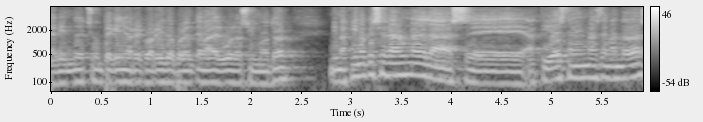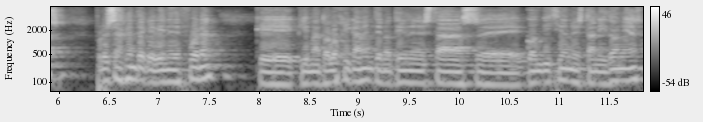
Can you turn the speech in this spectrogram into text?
habiendo hecho un pequeño recorrido por el tema del vuelo sin motor, me imagino que será una de las eh, actividades también más demandadas por esa gente que viene de fuera, que climatológicamente no tienen estas eh, condiciones tan idóneas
